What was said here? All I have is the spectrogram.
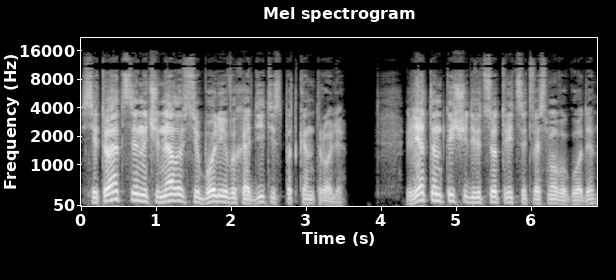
Ситуация начинала все более выходить из-под контроля. Летом 1938 года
